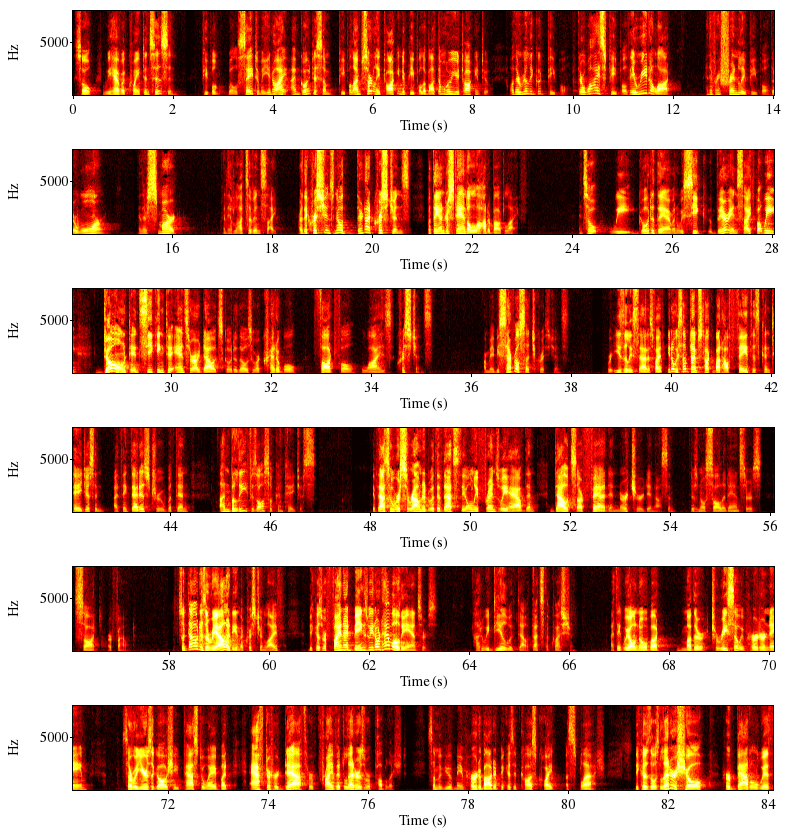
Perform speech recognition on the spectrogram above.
So we have acquaintances, and people will say to me, You know, I, am going to some people. I'm certainly talking to people about them. Who are you talking to? Oh, they're really good people. They're wise people. They read a lot. And they're very friendly people. They're warm. And they're smart. And they have lots of insight. Are they Christians? No, they're not Christians, but they understand a lot about life. And so we go to them and we seek their insights, but we don't, in seeking to answer our doubts, go to those who are credible, thoughtful, wise Christians. Or maybe several such Christians. We're easily satisfied. You know, we sometimes talk about how faith is contagious, and I think that is true, but then unbelief is also contagious. If that's who we're surrounded with, if that's the only friends we have, then doubts are fed and nurtured in us, and there's no solid answers sought or found. So, doubt is a reality in the Christian life because we're finite beings, we don't have all the answers. How do we deal with doubt? That's the question. I think we all know about Mother Teresa. We've heard her name. Several years ago, she passed away, but after her death, her private letters were published. Some of you may have heard about it because it caused quite a splash. Because those letters show her battle with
